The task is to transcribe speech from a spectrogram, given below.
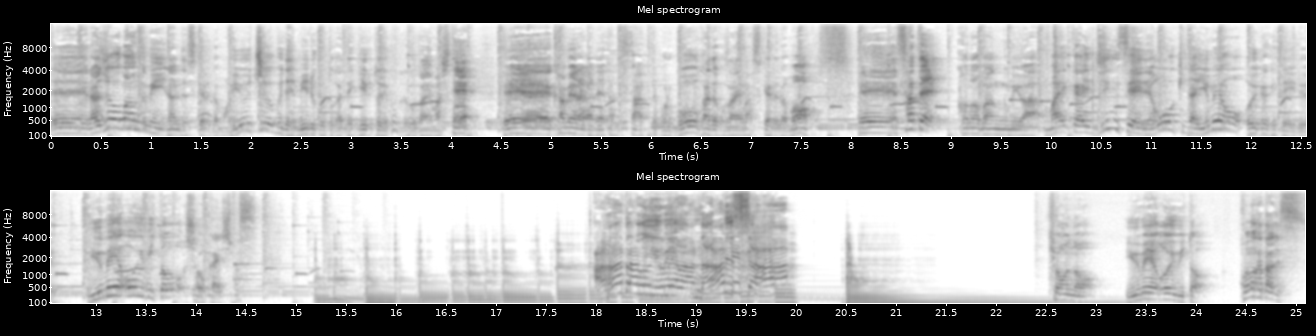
えーラジオ番組なんですけれども YouTube で見ることができるということでございまして、えーカメラがねたくさんあってこれ豪華でございますけれども、えーさてこの番組は毎回人生で大きな夢を追いかけている夢追い人を紹介します。あなたの夢は何ですか？今日の夢追い人この方です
